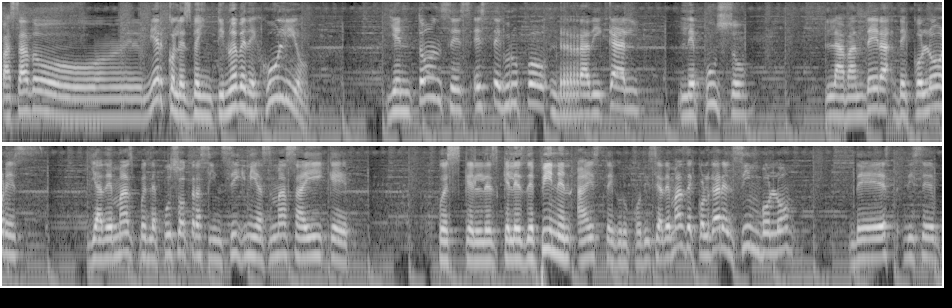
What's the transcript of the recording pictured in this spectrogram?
pasado miércoles 29 de julio. Y entonces este grupo radical le puso la bandera de colores y además pues le puso otras insignias más ahí que pues que les, que les definen a este grupo. Dice, además de colgar el símbolo de este, dice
